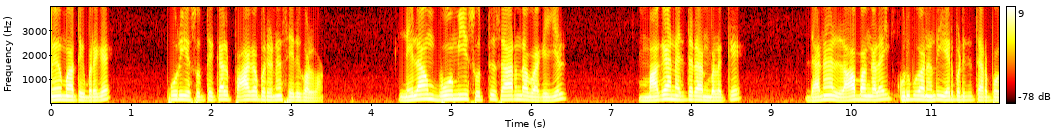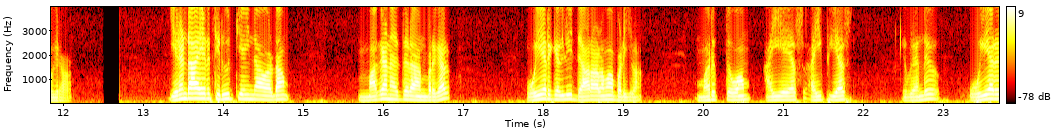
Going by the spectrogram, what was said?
மே மாதத்துக்கு பிறகு பூரிய சொத்துக்கள் பாகப்பிரிவினை செய்து கொள்ளலாம். நிலம் பூமி சொத்து சார்ந்த வகையில் மக நட்சத்திர அன்பளுக்கு தன லாபங்களை குருபுகானந்து வந்து ஏற்படுத்தி தரப்போகிறார். இரண்டாயிரத்தி இருபத்தி ஐந்தாம் வருடம் மக நட்சத்திர அன்பர்கள் உயர்கல்வி தாராளமாக படிக்கலாம். மருத்துவம் ஐஏஎஸ் ஐபிஎஸ் இப்படி வந்து உயர்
